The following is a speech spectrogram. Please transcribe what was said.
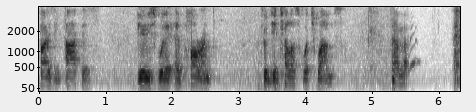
Posie Parker's views were abhorrent. Could you tell us which ones? Um, I,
